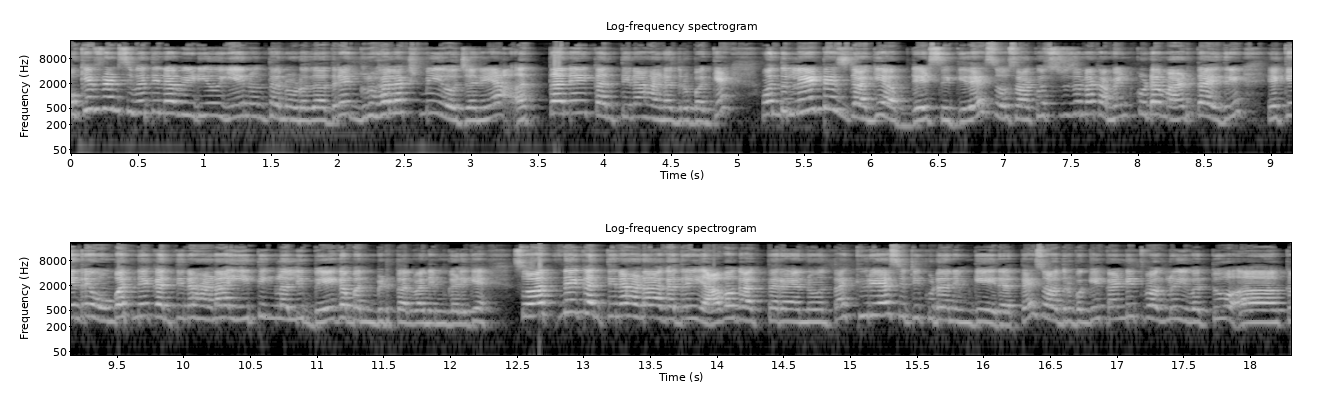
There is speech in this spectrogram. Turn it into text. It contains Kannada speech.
ಓಕೆ ಫ್ರೆಂಡ್ಸ್ ಇವತ್ತಿನ ವಿಡಿಯೋ ಏನು ಅಂತ ನೋಡೋದಾದ್ರೆ ಗೃಹಲಕ್ಷ್ಮಿ ಯೋಜನೆಯ ಹತ್ತನೇ ಕಂತಿನ ಹಣದ್ರ ಬಗ್ಗೆ ಒಂದು ಲೇಟೆಸ್ಟ್ ಆಗಿ ಅಪ್ಡೇಟ್ ಸಿಕ್ಕಿದೆ. ಸೊ ಸಾಕಷ್ಟು ಜನ ಕಮೆಂಟ್ ಕೂಡ ಮಾಡ್ತಾ ಇದ್ರಿ. ಯಾಕೆಂದ್ರೆ ಒಂಬತ್ತನೇ ಕಂತಿನ ಹಣ ಈ ತಿಂಗಳಲ್ಲಿ ಬೇಗ ಬಂದ್ಬಿಡ್ತಲ್ವಾ ನಿಮ್ಗಳಿಗೆ? ಸೊ ಹತ್ತನೇ ಕಂತಿನ ಹಣ ಹಾಗಾದ್ರೆ ಯಾವಾಗ ಆಗ್ತಾರೆ ಅನ್ನುವಂತ ಕ್ಯೂರಿಯಾಸಿಟಿ ಕೂಡ ನಿಮ್ಗೆ ಇರುತ್ತೆ. ಸೊ ಅದ್ರ ಬಗ್ಗೆ ಖಂಡಿತವಾಗ್ಲೂ ಇವತ್ತು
